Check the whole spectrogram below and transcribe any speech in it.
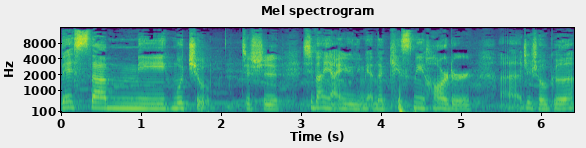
Besame Mucho，就是西班牙语里面的 Kiss Me Harder。呃，这首歌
